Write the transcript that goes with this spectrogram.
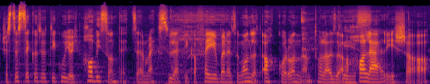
és ezt összekötötték úgy, hogy ha viszont egyszer megszületik a fejében ez a gondolat, akkor onnantól az Kész. a halál és a,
